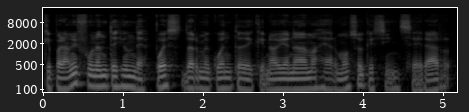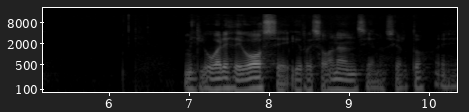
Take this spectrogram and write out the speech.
que para mí fue un antes y un después darme cuenta de que no había nada más hermoso que sincerar mis lugares de goce y resonancia, ¿no es cierto? Eh,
